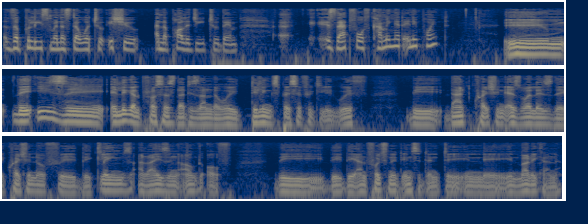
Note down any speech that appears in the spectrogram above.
the police minister were to issue an apology to them. Uh, is that forthcoming at any point? Um, there is a, a, legal process that is underway dealing specifically with the that question as well as the question of uh, the claims arising out of the the, the unfortunate incident uh, in uh, in Marikana. Uh,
